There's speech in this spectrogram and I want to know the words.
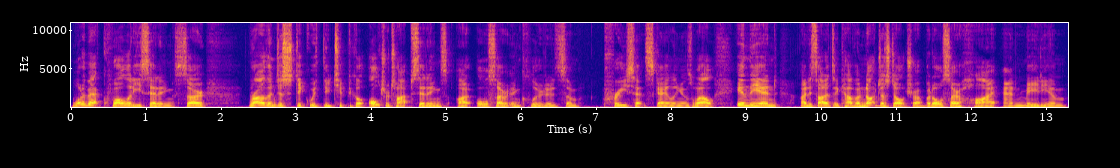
what about quality settings? So rather than just stick with the typical ultra type settings, I also included some preset scaling as well. In the end, I decided to cover not just ultra, but also high and medium.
